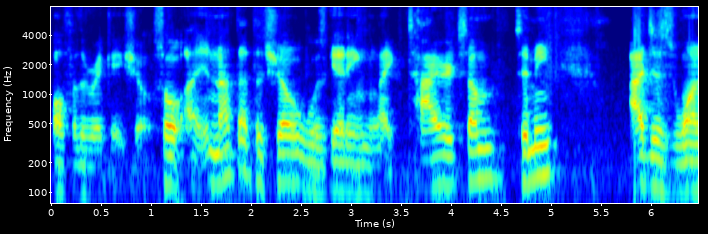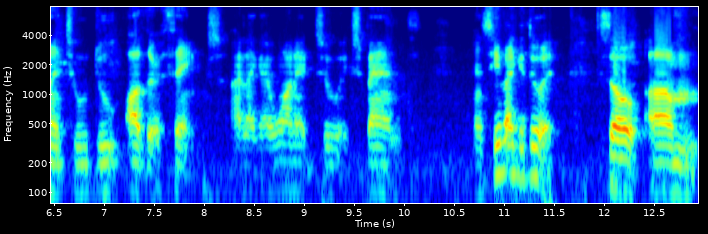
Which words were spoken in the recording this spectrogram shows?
off of the Rick H show. So, I, not that the show was getting like tiresome to me. I just wanted to do other things. I like I wanted to expand and see if I could do it. So, um,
